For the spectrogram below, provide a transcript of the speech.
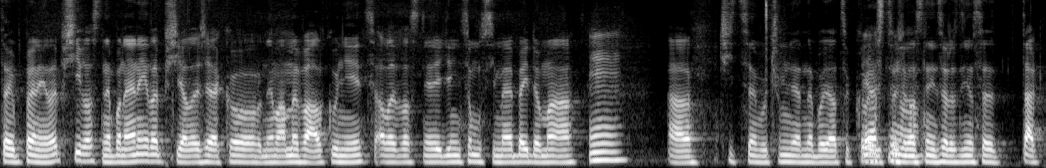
to je úplně nejlepší vlastně, nebo ne nejlepší, ale že jako nemáme válku nic, ale vlastně jediné, co musíme, je být doma Mm, a číst se nebo čumět nebo dělat cokoliv, Jasně, což no. vlastně nic hrozného se tak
